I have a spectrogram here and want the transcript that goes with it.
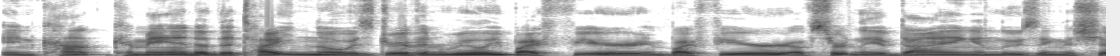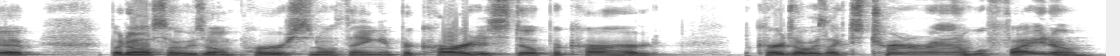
in com- command of the Titan, though, is driven really by fear and by fear of certainly of dying and losing the ship, but also his own personal thing. And Picard is still Picard. Picard's always like, just turn around, we'll fight him.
